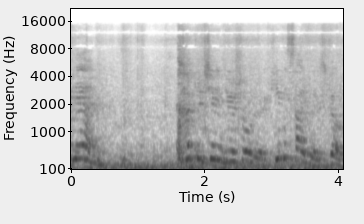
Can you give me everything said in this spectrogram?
your hand. Tuck your chin into your shoulder. Keep it sideways. Go.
